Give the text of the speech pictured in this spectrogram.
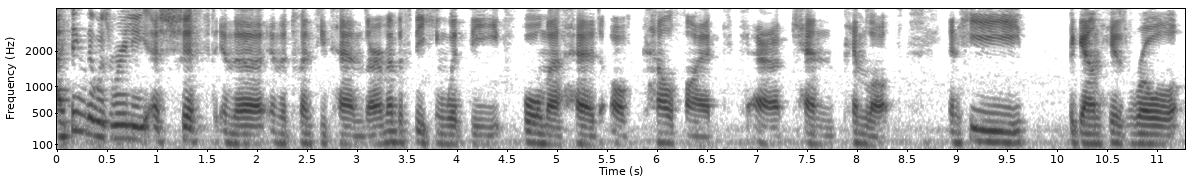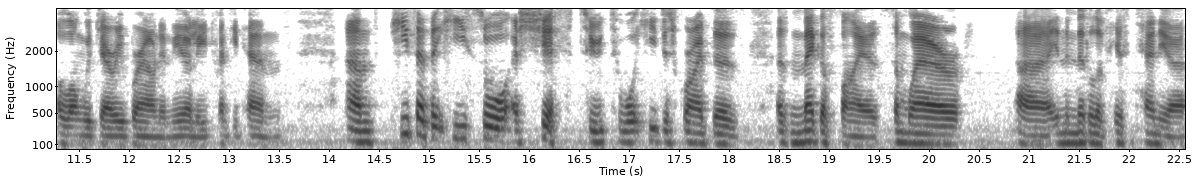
I think there was really a shift in the in the 2010s. I remember speaking with the former head of Cal Fire, uh, Ken Pimlott, and he began his role along with Jerry Brown in the early 2010s. And he said that he saw a shift to, to what he described as as mega fires somewhere uh, in the middle of his tenure,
